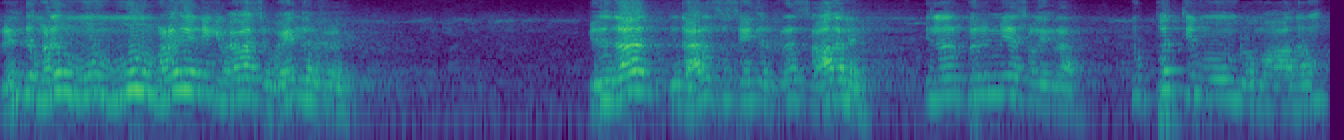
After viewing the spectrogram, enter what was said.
ரெண்டு மடங்கு மூணு மூணு மடங்கு இன்னைக்கு விலைவாசி உயர்ந்திருக்கிறது. இதுதான் இந்த அரசு செய்திருக்கிற சாதனை. இதுல பெருமையா சொல்லுகிறார் முப்பத்தி மூன்று மாதம்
